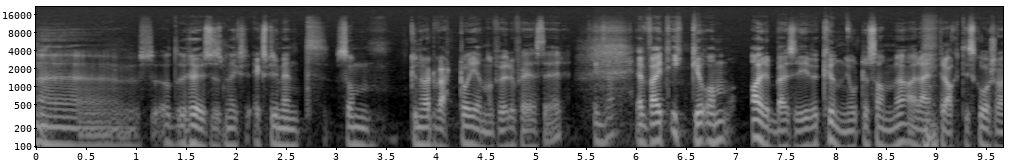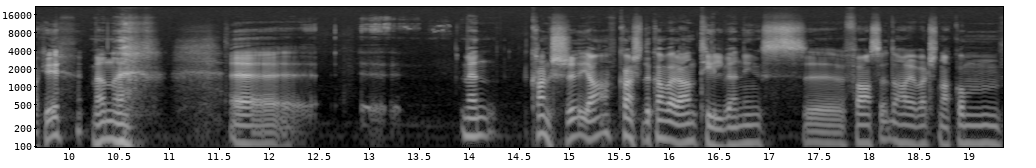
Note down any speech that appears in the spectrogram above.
Mm. Uh, det høres ut som et eksperiment som kunne vært verdt å gjennomføre flere steder. Jeg veit ikke om arbeidslivet kunne gjort det samme av rent praktiske årsaker, men uh, Men kanskje, ja, kanskje det kan være en tilvenningsfase. Det har jo vært snakk om ja,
